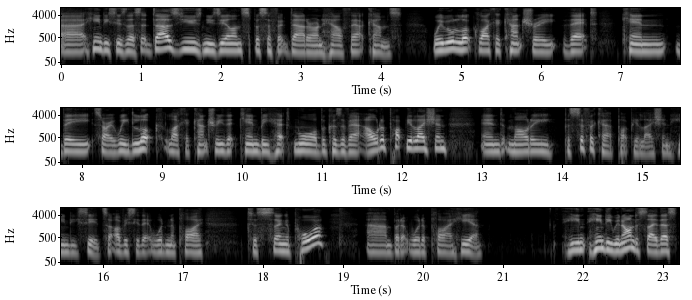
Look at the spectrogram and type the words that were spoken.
Uh, Hendy says this it does use New Zealand specific data on health outcomes. We will look like a country that can be, sorry, we look like a country that can be hit more because of our older population and Maori Pacifica population, Hendy said. So obviously that wouldn't apply to Singapore, um, but it would apply here. Hendy went on to say this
